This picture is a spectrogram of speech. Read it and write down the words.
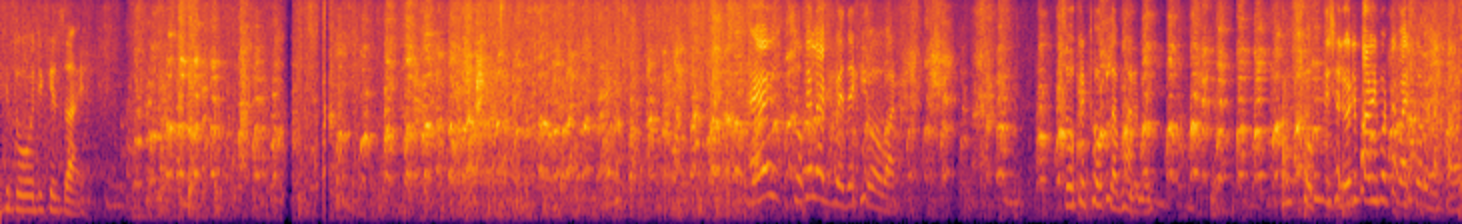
কিন্তু যায়। এই, চোখে লাগবে দেখিও আবার। চোখে ঠোকলা মারবে। খুব শক্তিশালী। ওইটা পানি পট্টা বাইর করো না খাওয়ার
